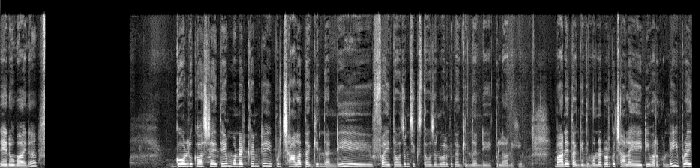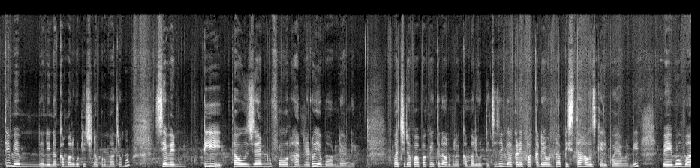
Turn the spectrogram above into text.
నేను మా ఆయన గోల్డ్ కాస్ట్ అయితే మొన్నటికంటే ఇప్పుడు చాలా తగ్గిందండి. ఫైవ్ థౌజండ్ సిక్స్ థౌజండ్ వరకు తగ్గిందండి తులానికి. బాగానే తగ్గింది. మొన్నటి వరకు చాలా ఎయిటీ వరకు ఉండే. ఇప్పుడైతే మేము నిన్న కమ్మలు కుట్టించినప్పుడు మాత్రము సెవెంటీ థౌజండ్ ఫోర్ హండ్రెడ్ ఏమో ఉండే అండి. మా చిన్న పాపకైతే నార్మల్గా కమ్మలు కుట్టించేసి ఇంకా అక్కడే పక్కనే ఉన్న పిస్తా హౌస్కి వెళ్ళిపోయామండి. మేము మా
